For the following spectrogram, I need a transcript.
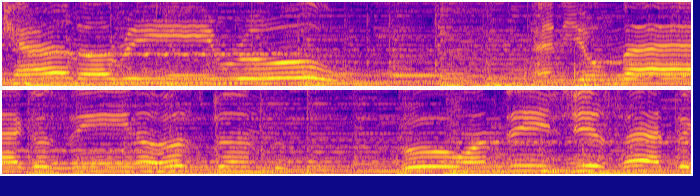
Cannery Row and your magazine husband who one day just had to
